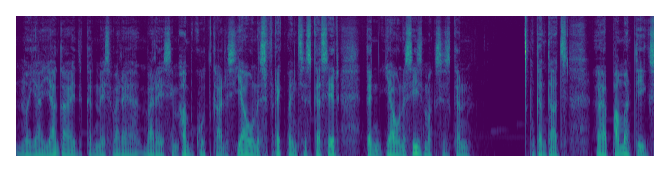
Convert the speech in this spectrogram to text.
nu, jā, jāgaida, kad mēs varē, varēsim apgūt kādas jaunas frekvences, kas ir gan jaunas izmaksas, gan gan tāds uh, pamatīgs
